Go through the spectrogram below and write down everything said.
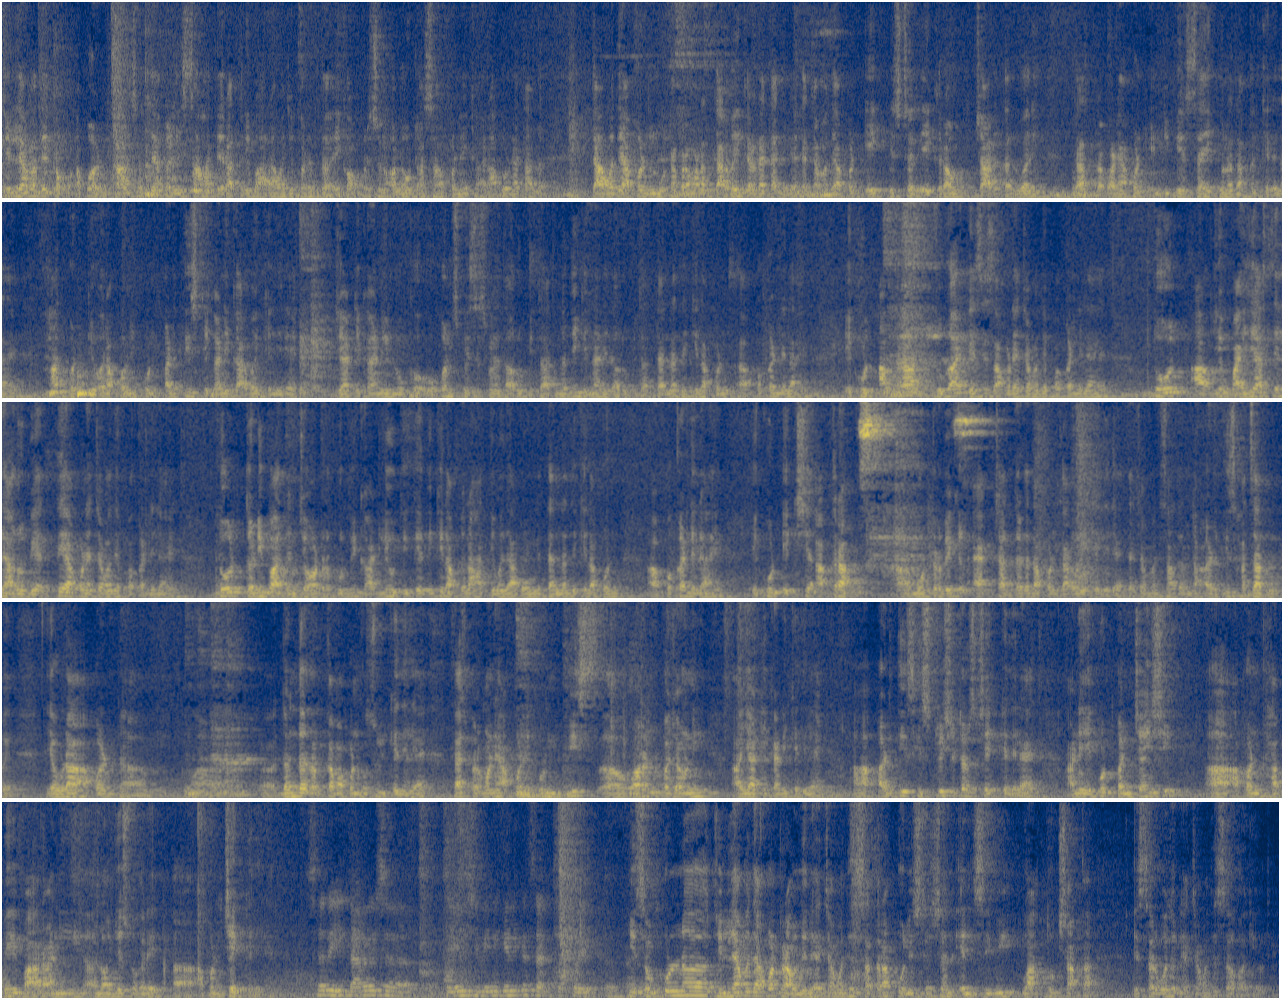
जिल्ह्यामध्ये कप- आपण काल संध्याकाळी सहा ते रात्री बारा वाजेपर्यंत एक ऑपरेशन ऑलआउट असं आपण एक राबवण्यात आलं. त्यामध्ये आपण मोठ्या प्रमाणात कारवाई करण्यात आलेली आहे. त्याच्यामध्ये आपण एक पिस्टल एक राऊंड चार तलवारी त्याचप्रमाणे आपण एन डी पी एसचा एक गुन्हा दाखल केलेला आहे. हातभट्टीवर आपण एकूण अडतीस ठिकाणी कारवाई केलेली आहे. ज्या ठिकाणी लोक ओपन स्पेसेसमध्ये दारू पितात नदी किनारी दारू पितात त्यांना देखील आपण पकडलेलं आहे. एकूण अकरा जुगार केसेस आपण याच्यामध्ये पकडलेले आहेत. दोन जे पाहिजे असलेले आरोपी आहेत ते आपण याच्यामध्ये पकडलेले आहेत. दोन तडीपा त्यांची ऑर्डर पूर्वी काढली होती ते देखील आपल्याला हातीमध्ये आढळले त्यांना देखील आपण पकडलेले आहे. एकूण एकशे अकरा मोटर व्हेकल ॲक्टच्या अंतर्गत आपण कारवाई केलेली आहे. त्याच्यामध्ये साधारणतः अडतीस हजार रुपये एवढा आपण दंड रक्कम आपण वसूल केलेली आहे. त्याचप्रमाणे आपण एकूण वीस वॉरंट बजावणी या ठिकाणी केलेली आहे. अडतीस हिस्ट्री शीटर्स चेक केलेले आहेत आणि एकूण पंच्याऐंशी आपण धाबे बार आणि लॉजेस वगैरे आपण चेक केलेले आहेत. सर ही कारवाई केली का सर ही संपूर्ण जिल्ह्यामध्ये आपण राबलेली आहे. याच्यामध्ये सतरा police station L C B वाहतूक शाखा हे सर्वजण याच्यामध्ये सहभागी होते.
